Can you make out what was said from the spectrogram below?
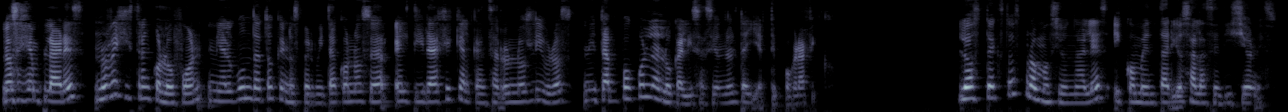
Los ejemplares no registran colofón ni algún dato que nos permita conocer el tiraje que alcanzaron los libros, ni tampoco la localización del taller tipográfico. Los textos promocionales y comentarios a las ediciones.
